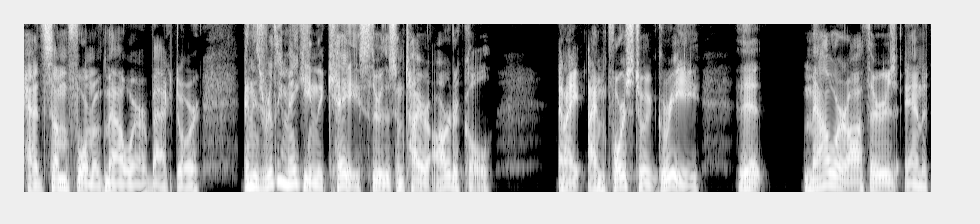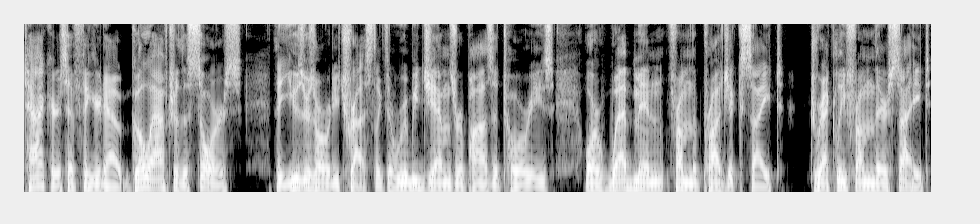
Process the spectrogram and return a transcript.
had some form of malware or backdoor. And he's really making the case through this entire article. And I, I'm forced to agree that malware authors and attackers have figured out go after the source that users already trust, like the Ruby Gems repositories or Webmin from the project site, directly from their site.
